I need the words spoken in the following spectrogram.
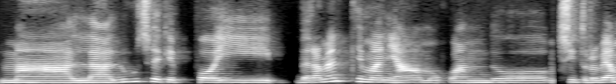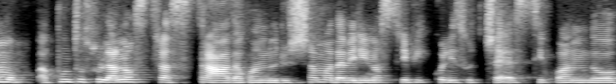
ma la luce che poi veramente emaniamo quando ci troviamo appunto sulla nostra strada, quando riusciamo ad avere i nostri piccoli successi, quando,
